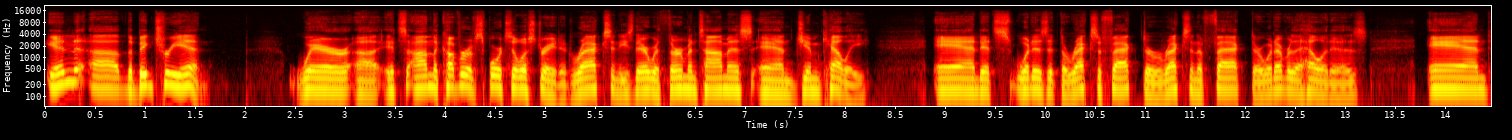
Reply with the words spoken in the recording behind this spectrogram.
in uh, the Big Tree Inn, where uh, it's on the cover of Sports Illustrated, Rex, and he's there with Thurman Thomas and Jim Kelly, and it's what is it, the Rex Effect or Rex in Effect or whatever the hell it is, and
